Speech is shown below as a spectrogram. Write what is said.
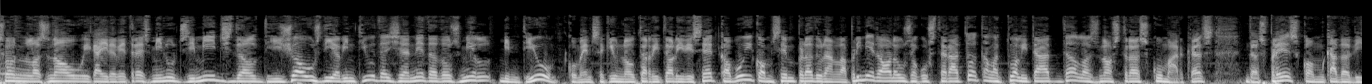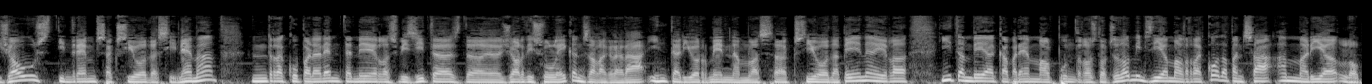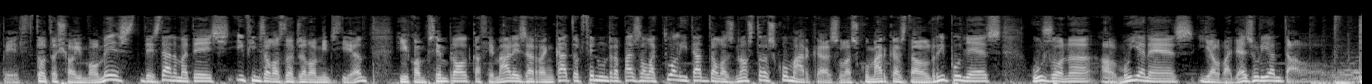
Són les 9 i gairebé 3 minuts i mig del dijous, dia 21 de gener de 2021. Comença aquí un nou Territori 17 que avui, com sempre, durant la primera hora us acostarà tota l'actualitat de les nostres comarques. Després, com cada dijous, tindrem secció de cinema, recuperarem també les visites de Jordi Soler, que ens alegrarà interiorment amb la secció de PNL, i també acabarem al punt de les 12 del migdia amb el racó de pensar amb Maria López. Tot això i molt més, des d'ara mateix i fins a les 12 del migdia. I com sempre el fem ara és arrencar tot fent un repàs a l'actualitat de les nostres comarques, les comarques del Ripollès, Osona, el Moianès i el Vallès Oriental.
